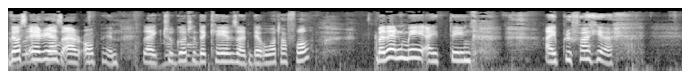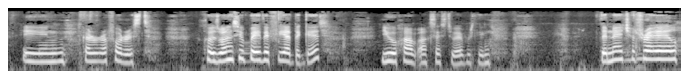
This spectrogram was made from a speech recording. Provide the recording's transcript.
those areas are open, like to go to the caves and the waterfall. But then me, I think I prefer here in Karura Forest because once you pay the fee at the gate, you have access to everything. The nature trail,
